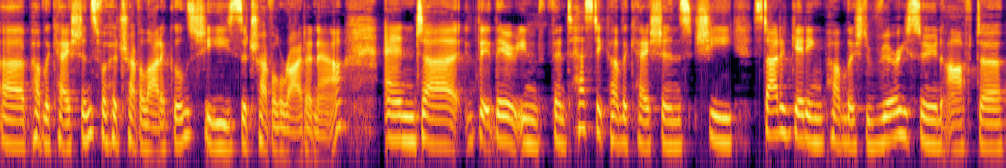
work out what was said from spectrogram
uh, publications for her travel articles. She's a travel writer now, and uh, they're in fantastic publications. She started getting published very soon after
